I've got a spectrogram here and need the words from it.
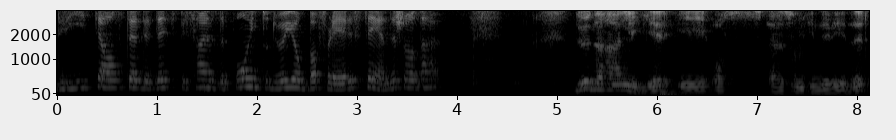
Drit i alt det. det- That's besides the point. Og du har jobba flere steder, så det er Du, det her ligger i oss eh, som individer.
